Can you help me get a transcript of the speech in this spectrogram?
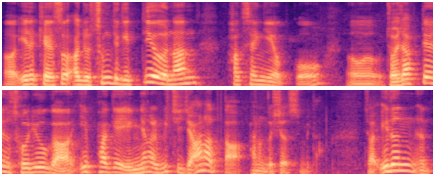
어, 이렇게 해서 아주 성적이 뛰어난 학생이었고 어, 조작된 서류가 입학에 영향을 미치지 않았다 하는 것이었습니다. 자, 이런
